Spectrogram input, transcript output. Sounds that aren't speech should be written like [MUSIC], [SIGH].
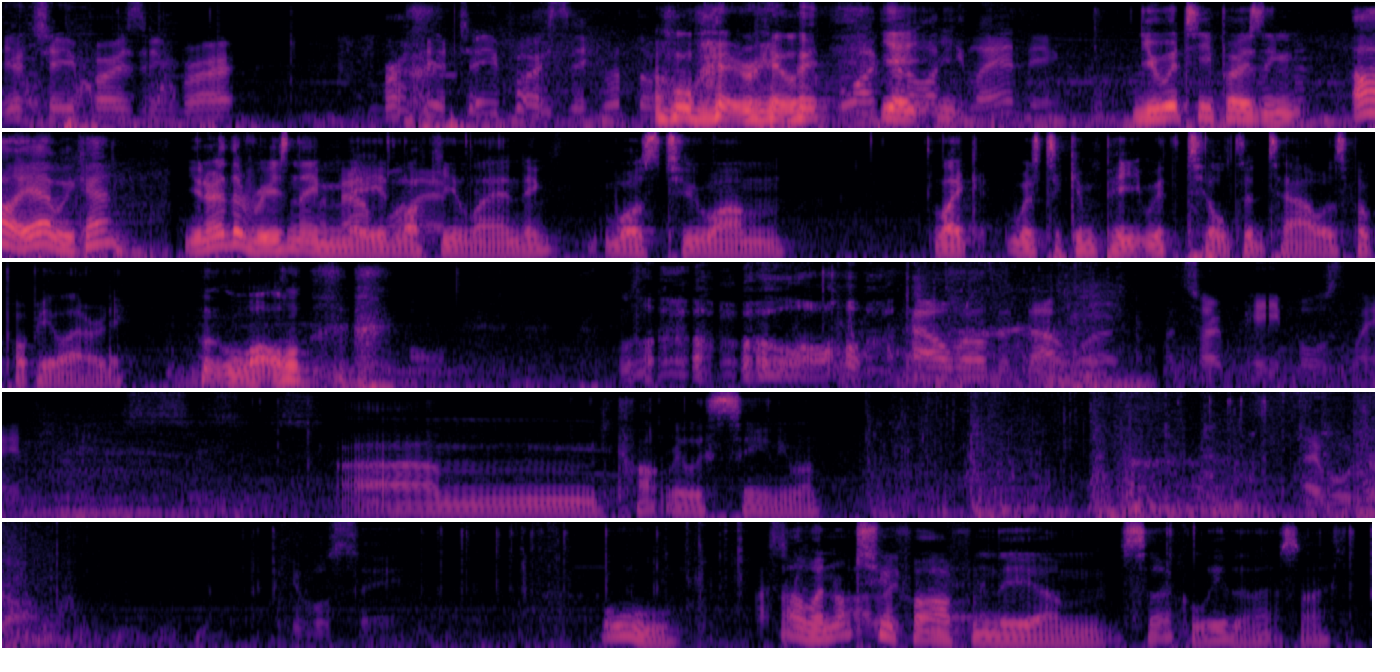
You're T-posing, bro. Bro, [LAUGHS] you're T-posing. What the? [LAUGHS] Wait, really? Why Yeah, lucky you, landing? you were T-posing. Oh yeah, we can. You know the reason they made Lucky. Landing was to um, like, was to compete with Tilted Towers for popularity. [LAUGHS] Lol. oh, how well did that work? Let's hope people's land. Um, can't really see anyone. They will drop. You will see. Ooh. Oh, we're not too far from the um circle either. That's nice.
